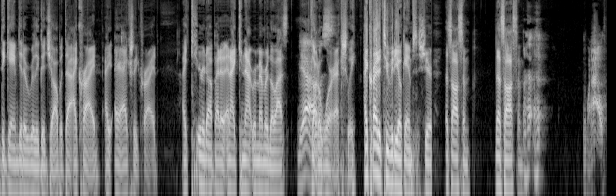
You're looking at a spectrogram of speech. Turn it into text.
the game did a really good job with that. I cried. I, I actually cried. I teared up at it, and I cannot remember the last yeah, God was... of War. Actually, I cried at two video games this year. That's awesome. That's awesome. wow,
